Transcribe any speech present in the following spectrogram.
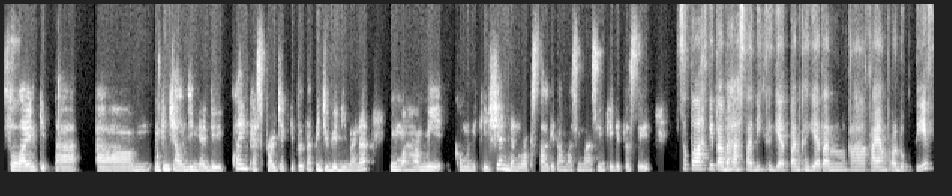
selain kita um, mungkin challengingnya di client cast project itu tapi juga gimana memahami communication dan work style kita masing-masing kayak gitu sih setelah kita bahas tadi kegiatan-kegiatan kakak yang produktif,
